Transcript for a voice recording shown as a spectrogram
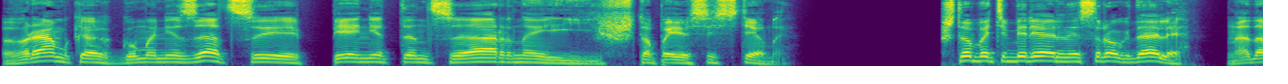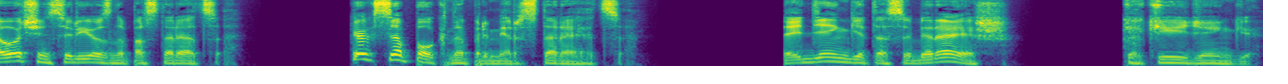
в рамках гуманизации пенитенциарной, что по ее системы. Чтобы тебе реальный срок дали, надо очень серьезно постараться. Как сапог, например, старается. Ты деньги-то собираешь? Какие деньги?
